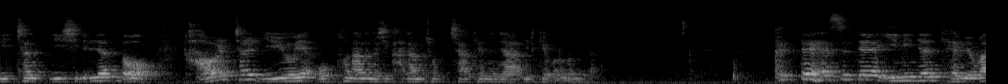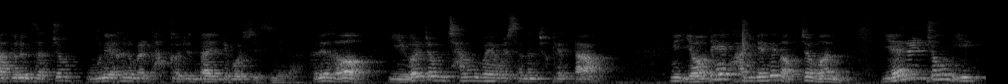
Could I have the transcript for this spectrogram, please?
2021년도 가을철 이후에 오픈하는 것이 가장 좋지 않겠느냐 이렇게 보는 겁니다. 그때 했을 때 이민년 개묘가 들으면서 좀 운의 흐름을 바꿔준다 이렇게 볼 수 있습니다. 그래서 이걸 좀 참고해 보시면 좋겠다. 여기에 관계된 업종은 얘를 조금 이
